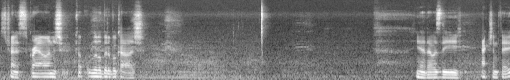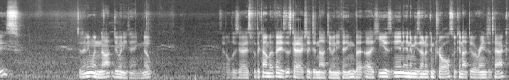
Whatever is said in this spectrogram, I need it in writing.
Just trying to scrounge a little bit of bocage. Yeah, that was the action phase. Did anyone not do anything? Nope. Said all these guys for the combat phase. This guy actually did not do anything, but uh, he is in enemy zone of control, so cannot do a ranged attack.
